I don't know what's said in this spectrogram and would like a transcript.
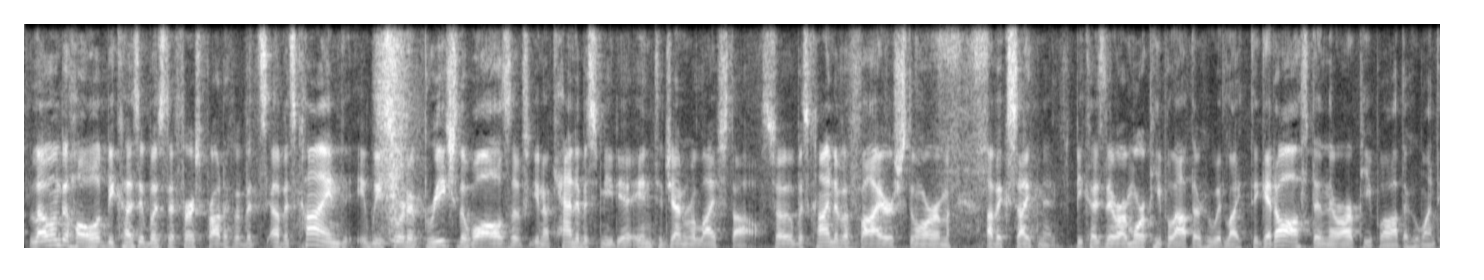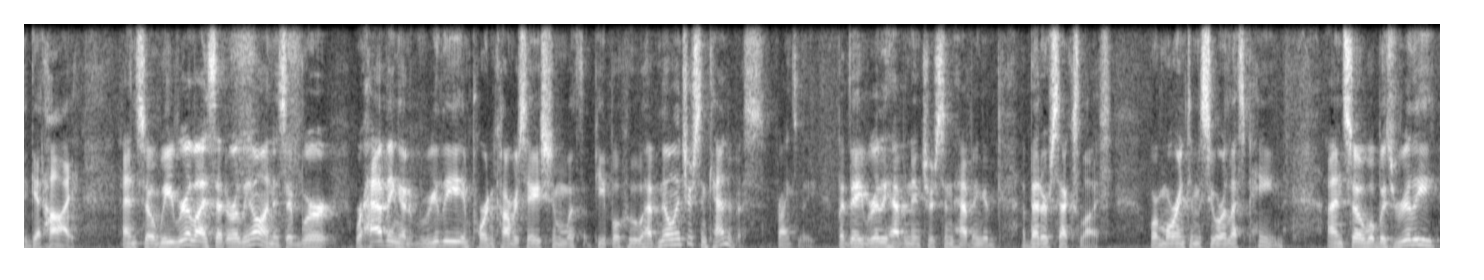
lo and behold, because it was the first product of its of its kind, we sort of breached the walls of you know cannabis media into general lifestyle. So it was kind of a firestorm of excitement because there are more people out there who would like to get off than there are people out there who want to get high. And so we realized that early on is that we're we're having a really important conversation with people who have no interest in cannabis, frankly, but they really have an interest in having a, a better sex life or more intimacy or less pain. And so what was really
